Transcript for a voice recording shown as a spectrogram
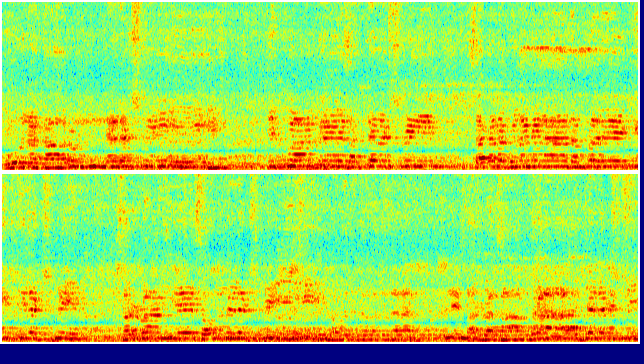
పూర్ణకారుణ్యలక్ష్మి దిగ్వాగ్రే సత్యలక్ష్మి సకల గుణగణ దంపరే కీర్తిలక్ష్మి సర్వాంగే సౌమ్యలక్ష్మి భవద్భవద సర్వసామ్రాజ్యలక్ష్మి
